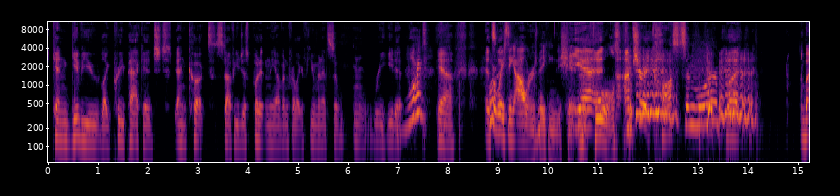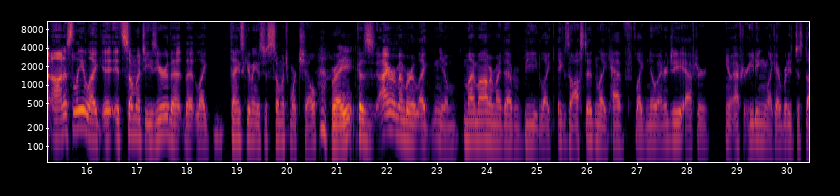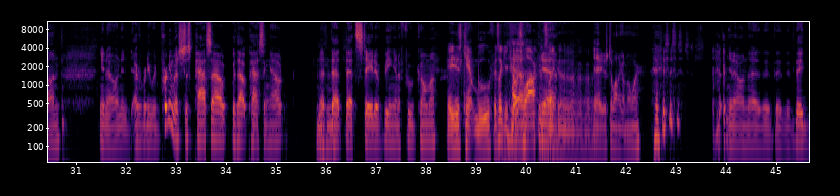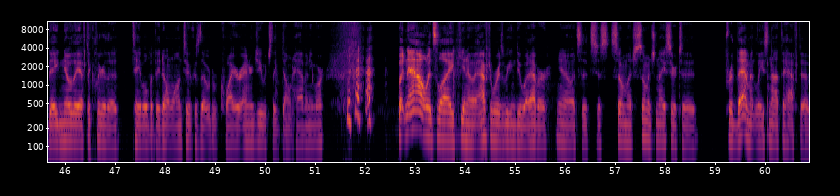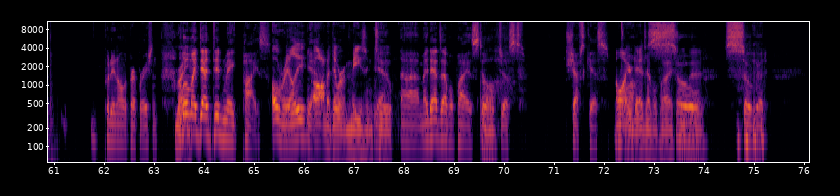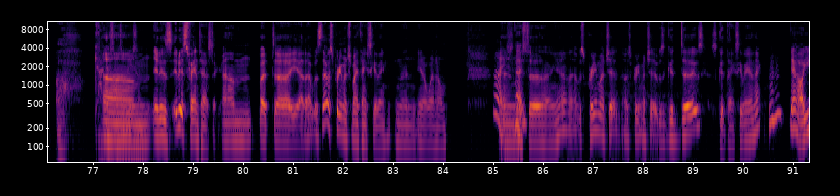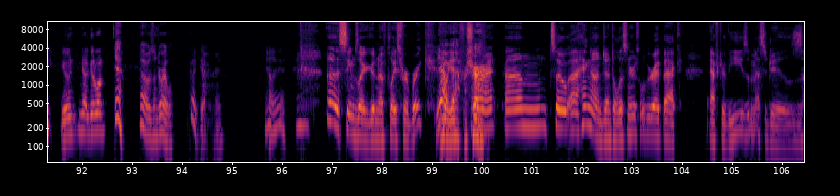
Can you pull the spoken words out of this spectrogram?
can give you like prepackaged and cooked stuff. You just put it in the oven for like a few minutes to reheat it. What? Yeah, We're uh, wasting hours making this shit. yeah, like it- fools. I'm sure it costs him more, but but honestly, like it, it's so much easier that that like Thanksgiving is just so much more chill. right? Because I remember, like, you know, my mom or my dad would be like exhausted and like have like no energy after, you know, after eating. Like everybody's just done, you know, and everybody would pretty much just pass out without passing out. That Mhm. that that state of being in a food coma. Yeah, you just can't move. It's like your couch Yeah. locked. It's Yeah. like, uh... yeah, you just don't want to go nowhere. You know, and the, the, the, they they know they have to clear the table, but they don't want to because that would require energy, which they don't have anymore. but now it's like you know afterwards we can do whatever you know it's it's just so much so much nicer to for them at least not to have to put in all the preparation right. although my dad did make pies oh, really? Yeah. Oh, but they were amazing too. uh my dad's apple pie is still Oh. just chef's kiss I want your Oh, dad's apple pie so, so. So good. Oh, God, that sounds amazing. um, it is it is fantastic. Um, but uh, yeah, that was that was pretty much my Thanksgiving, and then you know went home. Nice. and nice. uh, yeah, that was pretty much it. That was pretty much it. It was a good uh, it, was, it was a good Thanksgiving, I think. hmm Yeah, Augie, you, you had a good one. Yeah, it was enjoyable. Good, good. Right. Hell yeah. Uh, this seems like a good enough place for a break. Oh yeah, for sure. All right. Um. So uh, hang on, gentle listeners. We'll be right back after these messages.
